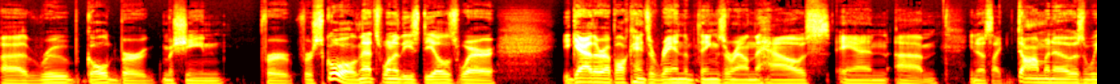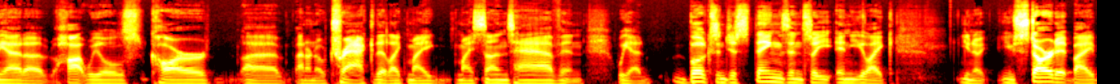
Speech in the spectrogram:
a Rube Goldberg machine for for school, and that's one of these deals where you gather up all kinds of random things around the house, and um, you know it's like dominoes, and we had a Hot Wheels car, uh, I don't know, track that like my my sons have, and we had books and just things, and so you, and you like you know, you start it by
